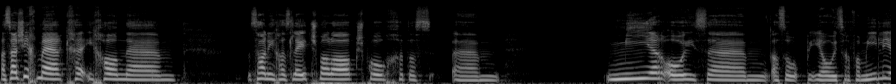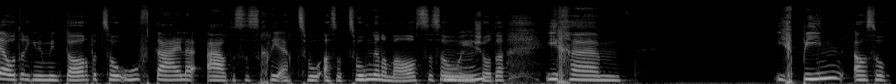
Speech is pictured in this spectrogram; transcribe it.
also weißt, ich merke, ich habe, ähm, das habe ich das letzte Mal angesprochen, dass ähm, wir uns, ähm, also in unserer Familie oder irgendwie die Arbeit so aufteilen, auch dass es ein bisschen erzw also zwungenermaßen so mhm. ist, oder? Ich ähm, ich bin also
